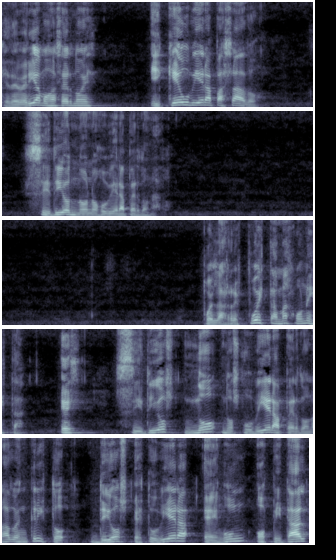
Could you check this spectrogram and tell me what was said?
que deberíamos hacernos es, ¿y qué hubiera pasado si Dios no nos hubiera perdonado? Pues la respuesta más honesta es, si Dios no nos hubiera perdonado en Cristo, Dios estuviera en un hospital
